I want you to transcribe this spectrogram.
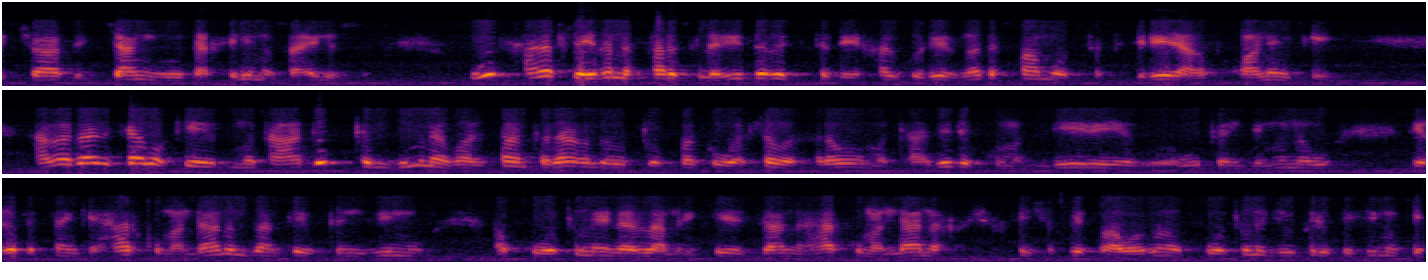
د چار د جنگ او داخلي مسایلو اوس حالت لږه فرق لري د خلکو ډیر نه د فهم او تفسیر افغانان کې هغه دا چې وکه متعدد تنظیمونه افغانستان ته راغلو ټوپک وسله سره متعدد کومندې او تنظیمونه دغه په څنګه هر کومندان هم ځان ته تنظیم او قوتونه لرل امریکای ځان هر کومندان شخصي شخصي پاورونه قوتونه جوړ کړي په سیمه کې.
